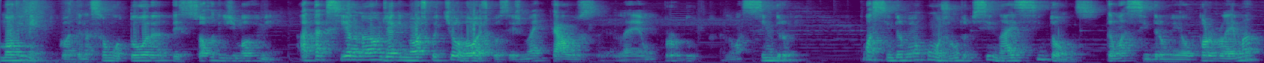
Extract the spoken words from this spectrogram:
movimento, coordenação motora, desordem de movimento. A ataxia não é um diagnóstico etiológico, ou seja, não é causa, ela é um produto, ela é uma síndrome. Uma síndrome é um conjunto de sinais e sintomas. Então a síndrome é o problema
